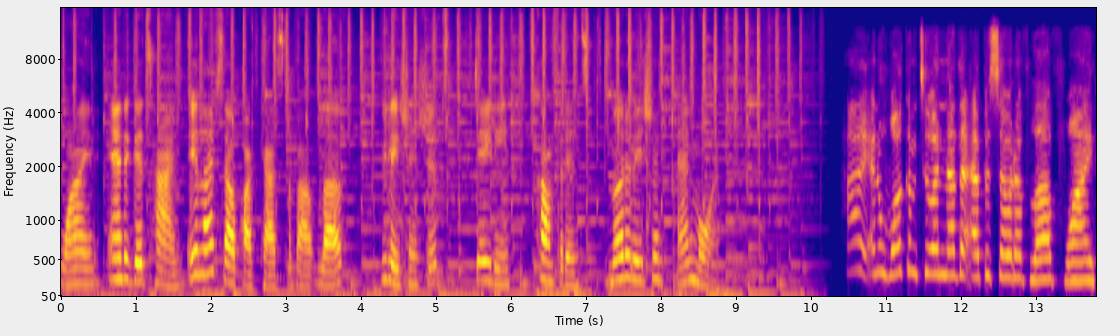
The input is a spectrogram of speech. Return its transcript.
Wine, and a Good Time, a lifestyle podcast about love, relationships, dating, confidence, motivation, and more and welcome to another episode of Love, Wine,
